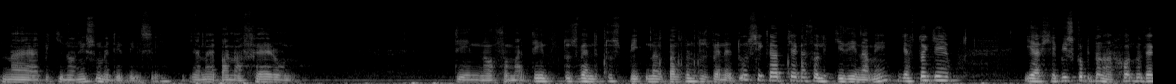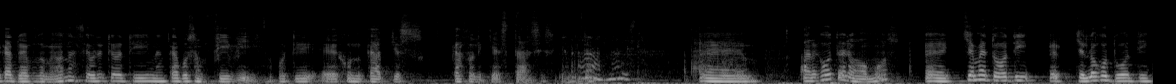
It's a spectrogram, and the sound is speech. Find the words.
να επικοινωνήσουν με τη Δύση για να επαναφέρουν την Οθωμα... την- τους Βενετούς, πι- να επαναφέρουν τους Βενετούς ή κάποια καθολική δύναμη. Γι' αυτό και οι αρχιεπίσκοποι των αρχών του 17ου αιώνα θεωρείται ότι είναι κάπως αμφίβοι, ότι έχουν κάποιες καθολικές τάσεις γενικά. Α, μάλιστα. Ε, αργότερα όμως ε, και με το ότι ε, και λόγω του ότι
